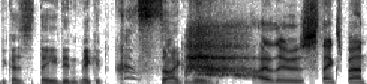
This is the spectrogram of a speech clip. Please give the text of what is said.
because they didn't make it so I could win. I lose. Thanks, Ben.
